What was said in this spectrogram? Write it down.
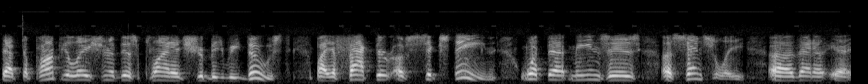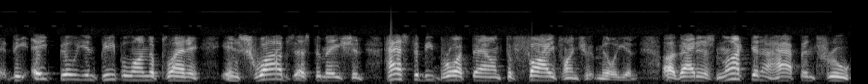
that the population of this planet should be reduced by a factor of 16. What that means is essentially uh, that uh, uh, the 8 billion people on the planet, in Schwab's estimation, has to be brought down to 500 million. Uh, that is not going to happen through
